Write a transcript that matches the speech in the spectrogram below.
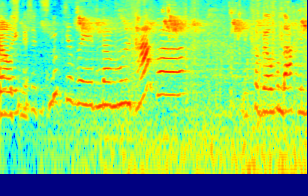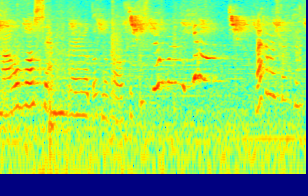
Ik ons. denk, er zitten snoepjes in, dan moet ik hebben. Ik ga wel vandaag helemaal opwassen en er wat ook nog wel stukjes filmen. Ja! Wij gaan maar straks naar de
